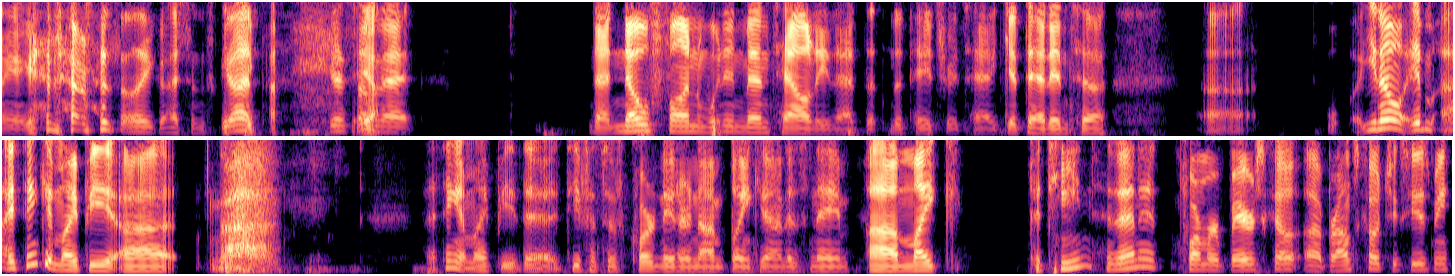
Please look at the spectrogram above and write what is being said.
Okay, got time for silly questions. Good. Get some Yeah. that that no fun winning mentality that the, the Patriots had. Get that into, uh, you know, it, I think it might be. Uh, I think it might be the defensive coordinator. Now I'm blanking on his name. Uh, Mike Pettine, is that it? Former Bears coach, uh, Browns coach, excuse me.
